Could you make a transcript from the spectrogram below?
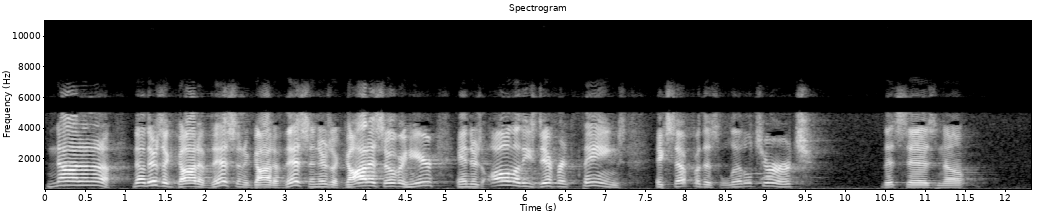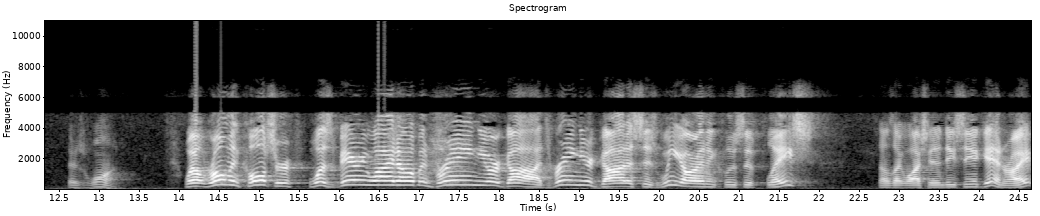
No, no, no, no. No, there's a God of this and a God of this, and there's a goddess over here, and there's all of these different things, except for this little church that says, no, there's one. Well, Roman culture was very wide open. Bring your gods, bring your goddesses. We are an inclusive place. Sounds like Washington, D.C. again, right?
